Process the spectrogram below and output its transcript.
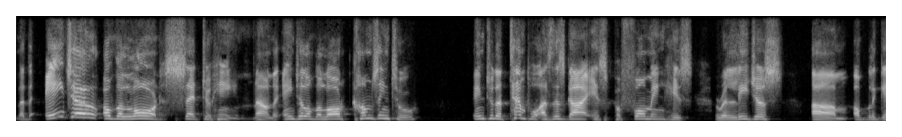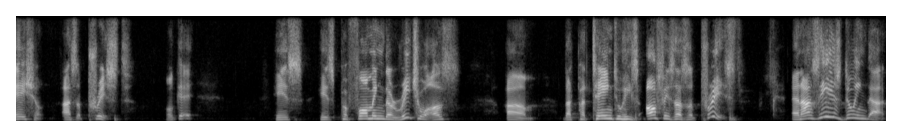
that the angel of the Lord said to him, Now the angel of the Lord comes into into the temple as this guy is performing his religious um, obligation as a priest. Okay, he's he's performing the rituals um, that pertain to his office as a priest. And as he is doing that,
